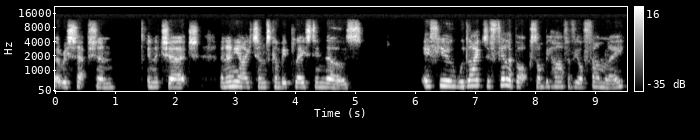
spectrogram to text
at reception in the church, and any items can be placed in those. If you would like to fill a box on behalf of your family,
